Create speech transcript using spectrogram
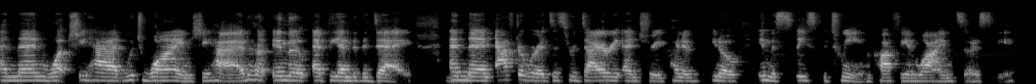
and then what she had which wine she had in the at the end of the day and mm-hmm. then afterwards it's her diary entry kind of you know in the space between coffee and wine so to speak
